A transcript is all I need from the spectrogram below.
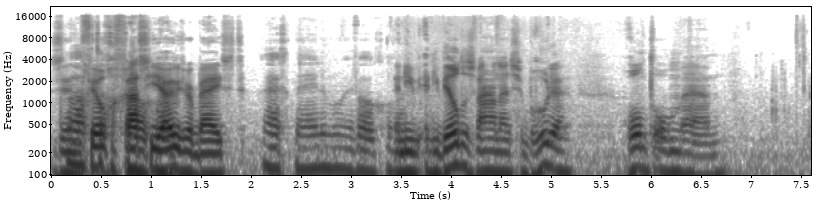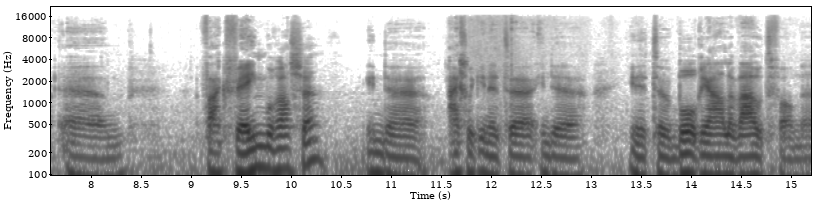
Het is een Prachtige veel gracieuzer beest. echt een hele mooie vogel. En die, en die wilde zwanen, ze broeden rondom ehm, ehm, vaak veenmoerassen. In de, eigenlijk in het, eh, in de, in het eh, boreale woud van, eh,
